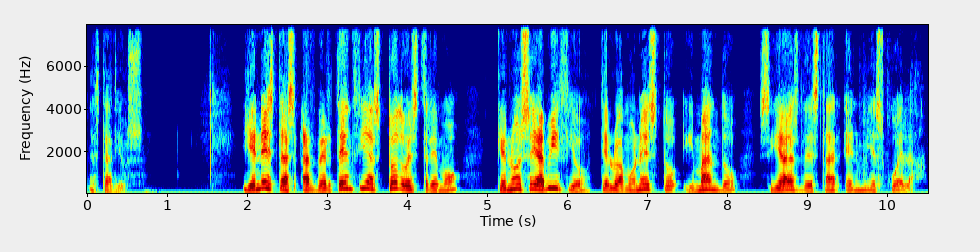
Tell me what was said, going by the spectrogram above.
está Dios. Y en estas advertencias todo extremo, que no sea vicio, te lo amonesto y mando si has de estar en mi escuela.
